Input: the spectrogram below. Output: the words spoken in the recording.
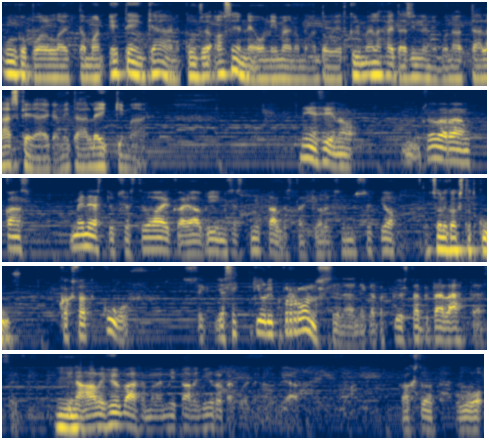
ulkopuolella laittamaan etenkään, kun se asenne on nimenomaan toi, että kyllä me lähdetään sinne niin näyttää läskejä eikä mitään leikkimään. Niin, siinä on sen verran kans menestyksestä jo aikaa ja viimeisestä mitallistakin, oliko se nyt sit jo? Se oli 2006. 2006 se, ja sekin oli pronssinen, niin kato, kyllä sitä pitää lähteä siitä. Mm. Siinähän oli hyvä semmoinen mitalivirta kuitenkin vielä 2000-luvun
